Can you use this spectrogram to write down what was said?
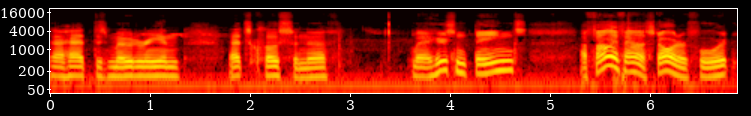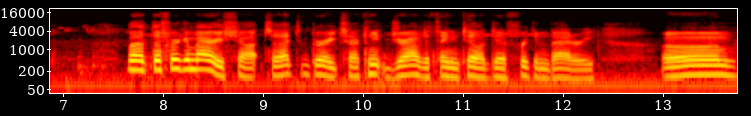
I had this motor in. That's close enough. But here's some things. I finally found a starter for it. But the freaking battery's shot, so that's great. So I can't drive the thing until I get a freaking battery. Um,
